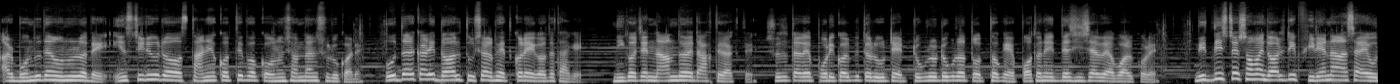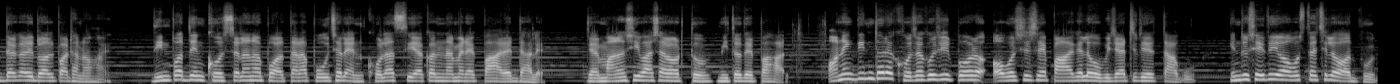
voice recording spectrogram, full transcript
আর বন্ধুদের অনুরোধে ইনস্টিটিউট ও স্থানীয় কর্তৃপক্ষ অনুসন্ধান শুরু করে। উদ্ধারকারী দল তুষার ভেদ করে এগোতে থাকে, নিখোঁজের নাম ধরে ডাকতে ডাকতে, শুধু তাদের পরিকল্পিত রুটের টুকরো টুকরো তথ্যকে পথনির্দেশ হিসাবে ব্যবহার করে। নির্দিষ্ট সময় দলটি ফিরে না আসায় উদ্ধারকারী দল পাঠানো হয়। দিন পর দিন খোঁজ চালানোর পর তারা পৌঁছালেন খোলা সিয়াকল নামের এক পাহাড়ের ঢালে, যার মানসী ভাষার অর্থ মৃতদের পাহাড়। অনেক দিন ধরে খোঁজাখুঁজির পর অবশেষে পাওয়া গেল অভিযাত্রীদের তাঁবু, কিন্তু সেটির অবস্থা ছিল অদ্ভুত।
